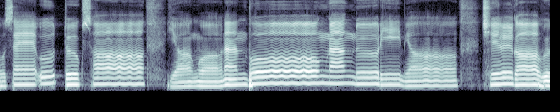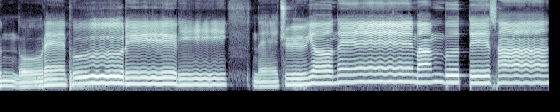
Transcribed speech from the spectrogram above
곳에 우뚝 서 영원한 복락 누리며 즐거운 노래 부르리. 내 주여 내맘 붙드사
